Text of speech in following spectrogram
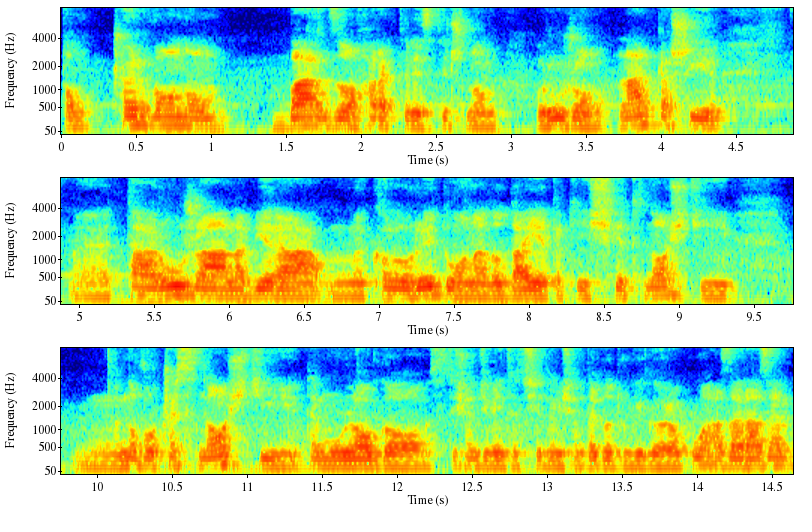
tą czerwoną, bardzo charakterystyczną różą Lancashire. E, ta róża nabiera kolorytu, ona dodaje takiej świetności, nowoczesności temu logo z 1972 roku, a zarazem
